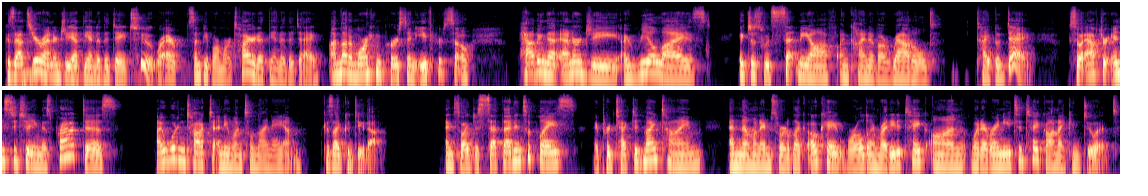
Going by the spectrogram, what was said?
because that's your energy at the end of the day too, right? Some people are more tired at the end of the day. I'm not a morning person either. So having that energy, I realized it just would set me off on kind of a rattled type of day. So after instituting this practice, I wouldn't talk to anyone till 9 a.m. because I could do that. And so I just set that into place. I protected my time. And then when I'm sort of like, okay, world, I'm ready to take on whatever I need to take on, I can do it.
